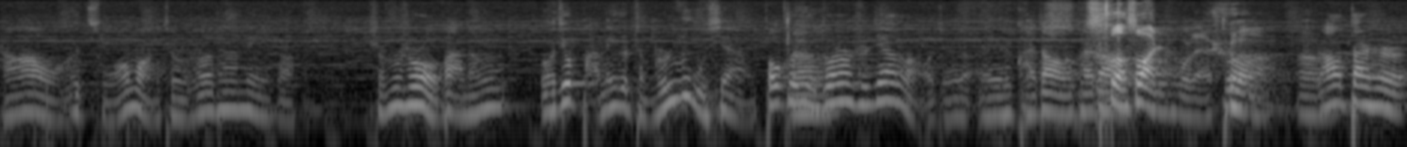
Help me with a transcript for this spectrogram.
上啊，我会琢磨，就是说他那个什么时候我爸能，我就把那个整个路线，包括用多长时间了，我觉得哎，快到了，快到了测。算出来是吧？然后但是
